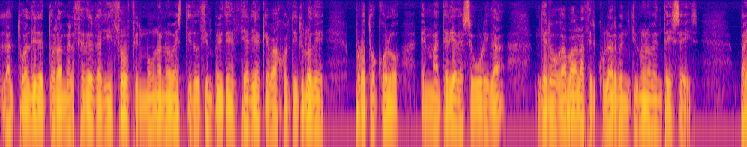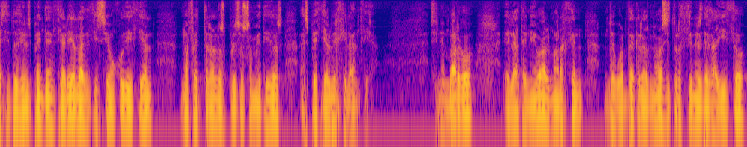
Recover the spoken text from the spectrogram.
la actual directora Mercedes Gallizo firmó una nueva institución penitenciaria que bajo el título de Protocolo en materia de seguridad derogaba la circular 2196. Para instituciones penitenciarias la decisión judicial no afectará a los presos sometidos a especial vigilancia. Sin embargo, el Ateneo al margen recuerda que las nuevas instrucciones de Gallizo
